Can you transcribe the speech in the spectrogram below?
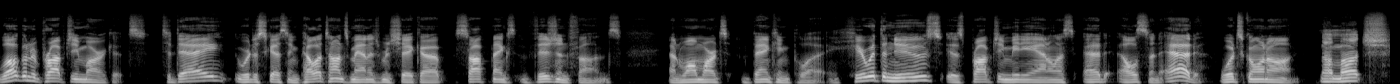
Welcome to Prof G Markets. Today, we're discussing Peloton's management shakeup, SoftBank's vision funds, and Walmart's banking play. Here with the news is Prof G media analyst Ed Elson. Ed, what's going on? Not much.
